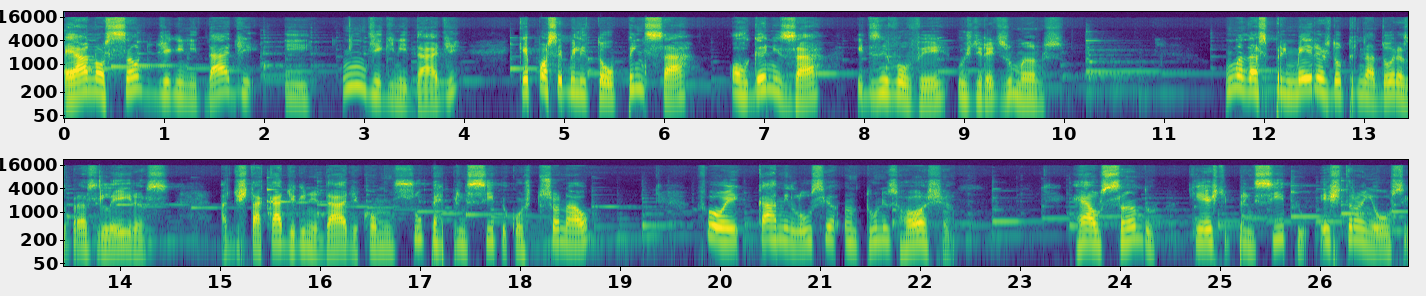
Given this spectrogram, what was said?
É a noção de dignidade e indignidade que possibilitou pensar, organizar e desenvolver os direitos humanos. Uma das primeiras doutrinadoras brasileiras a destacar a dignidade como um super princípio constitucional foi Carmen Lúcia Antunes Rocha, realçando que este princípio estranhou-se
